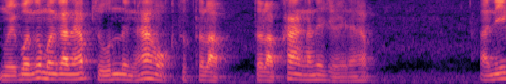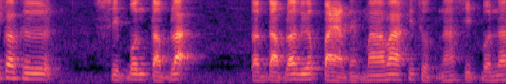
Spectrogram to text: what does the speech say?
หน่วยบนก็เหมือนกันนะครับศูนย์หนึ่งห้าหกสลับ สลับข้างกันเฉยๆนะครับ อันนี้ก็คือสิบบนตับละตัดดับละเหลือแปดเนี่ยมามากที่สุดนะสิบบนนะ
